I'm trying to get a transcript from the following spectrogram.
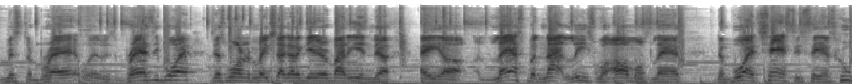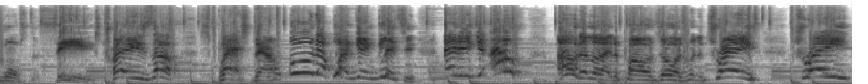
Mr. Brad, what was Brazzy boy? Just wanted to make sure I got to get everybody in there. Hey, uh, last but not least, well, almost last. The boy Chancey says, "Who wants the siege?" Trays up, splash down. Ooh, that boy getting glitchy. And he get oh, oh, that look like the Paul George with the trays. Trey,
